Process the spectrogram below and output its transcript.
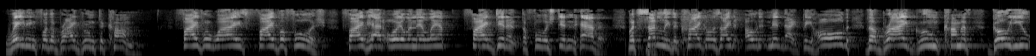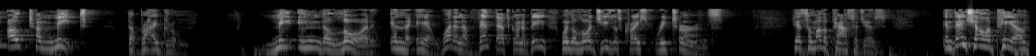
waiting for the bridegroom to come. Five were wise, five were foolish. Five had oil in their lamp, five didn't. The foolish didn't have it. But suddenly the cry goes out at midnight. Behold, the bridegroom cometh. Go you out to meet the bridegroom. Meeting the Lord in the air. What an event that's going to be when the Lord Jesus Christ returns. Here's some other passages. And then shall appear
